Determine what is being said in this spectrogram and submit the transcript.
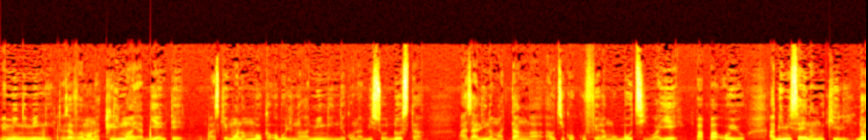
me mingimingi toza vraiment na climat ya bien te parce que mwana mboka oyo bolingaka mingi ndeko na biso dosta azali na matanga auti kokufela moboti wa ye papa oyo abimisa ye na mokili. Donc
